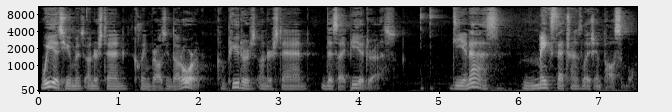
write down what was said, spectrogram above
We as humans understand cleanbrowsing.org. Computers understand this IP address. DNS makes that translation possible.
